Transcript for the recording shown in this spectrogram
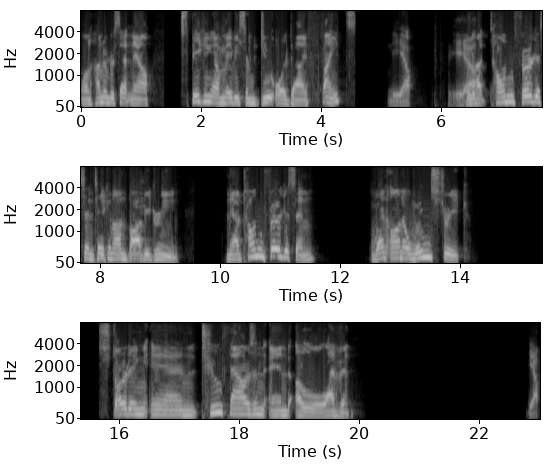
100% now. Speaking of maybe some do or die fights, Yep. We Yeah. got Tony Ferguson taking on Bobby Green. Now, Tony Ferguson went on a win streak starting in 2011, Yep.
